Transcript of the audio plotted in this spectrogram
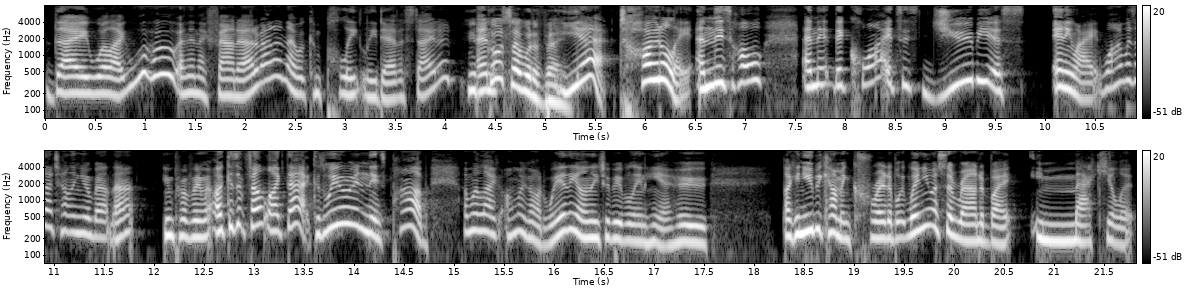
they were like, woohoo! And then they found out about it, and they were completely devastated. Of and course they would have been. yeah, totally. And this whole, and they're, they're quite, it's this dubious. Anyway, why was I telling you about that? Improv because it felt like that. Because we were in this pub and we're like, oh my God, we're the only two people in here who, like, and you become incredibly, when you are surrounded by immaculate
